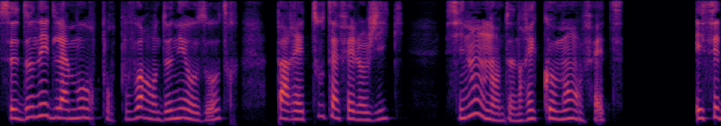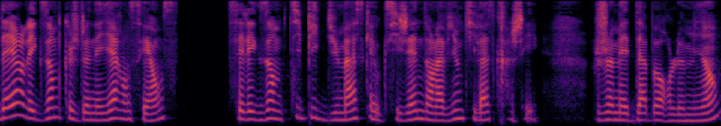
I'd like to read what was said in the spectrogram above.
Se donner de l'amour pour pouvoir en donner aux autres paraît tout à fait logique, sinon on en donnerait comment en fait? Et c'est d'ailleurs l'exemple que je donnais hier en séance. C'est l'exemple typique du masque à oxygène dans l'avion qui va se cracher. Je mets d'abord le mien,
